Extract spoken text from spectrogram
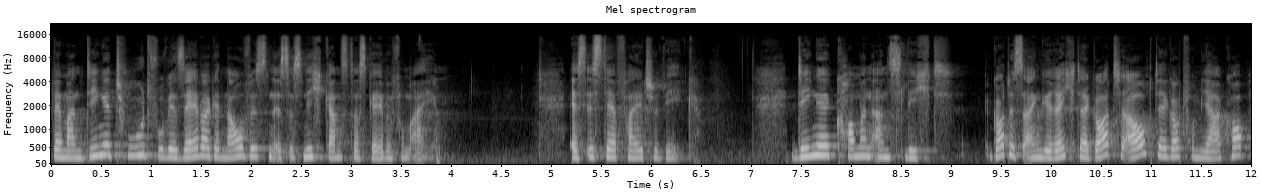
wenn man Dinge tut, wo wir selber genau wissen, es ist nicht ganz das Gelbe vom Ei. Es ist der falsche Weg. Dinge kommen ans Licht. Gott ist ein gerechter Gott, auch der Gott vom Jakob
